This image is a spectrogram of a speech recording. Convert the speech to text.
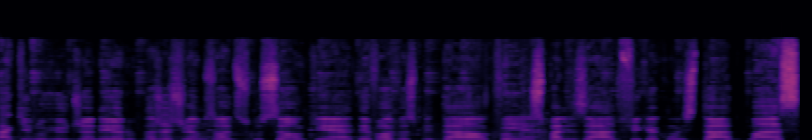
Aqui no Rio de Janeiro, nós já tivemos uma discussão que é devolve o hospital, que foi é. municipalizado, fica com o Estado. Mas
